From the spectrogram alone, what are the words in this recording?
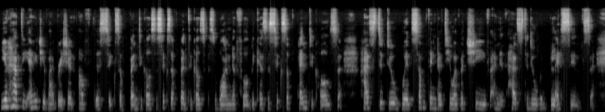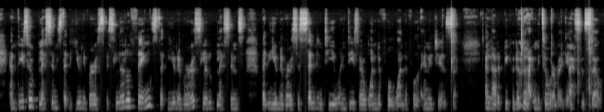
you have the energy vibration of the Six of Pentacles. The Six of Pentacles is wonderful because the Six of Pentacles has to do with something that you have achieved and it has to do with blessings. And these are blessings that the universe is little things that universe, little blessings that the universe is sending to you. And these are wonderful, wonderful energies a lot of people don't like me to wear my glasses so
